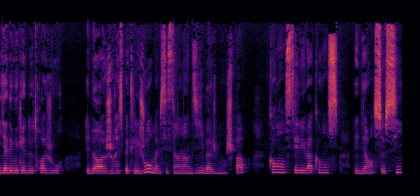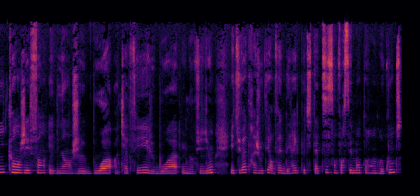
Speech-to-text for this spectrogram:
il y a des week-ends de trois jours, eh bien, je respecte les jours, même si c'est un lundi, bah, je mange pas. Quand c'est les vacances, eh bien, ceci. Quand j'ai faim, eh bien, je bois un café, je bois une infusion. Et tu vas te rajouter, en fait, des règles petit à petit sans forcément te rendre compte.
